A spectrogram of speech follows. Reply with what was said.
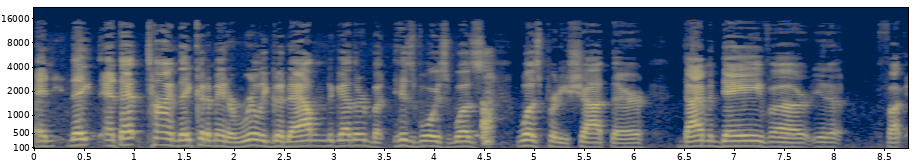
and they at that time they could have made a really good album together, but his voice was was pretty shot there. Diamond Dave, uh, you know, fuck,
